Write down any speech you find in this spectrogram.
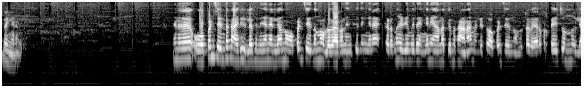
ഇതെങ്ങനെ വരും. ഞാനത് ഓപ്പൺ ചെയ്യേണ്ട കാര്യമില്ല. പിന്നെ ഞാൻ എല്ലാം ഒന്ന് ഓപ്പൺ ചെയ്തെന്നുള്ളൂ. കാരണം നിങ്ങൾക്ക് ഇതിങ്ങനെ കിടന്നു കഴിയുമ്പോൾ ഇത് എങ്ങനെയാണെന്നൊക്കെ ഒന്ന് കാണാൻ വേണ്ടിയിട്ട് ഓപ്പൺ ചെയ്യുന്നുള്ളൂ കേട്ടോ വേറെ പ്രത്യേകിച്ച് ഒന്നുമില്ല.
